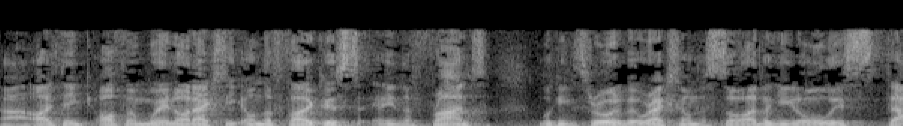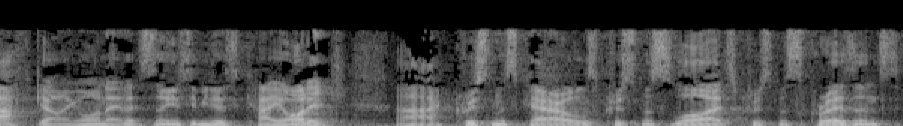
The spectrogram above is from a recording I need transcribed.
Uh, I think often we're not actually on the focus in the front looking through it, but we're actually on the side looking at all this stuff going on, and it seems to be just chaotic. Uh, Christmas carols, Christmas lights, Christmas presents.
